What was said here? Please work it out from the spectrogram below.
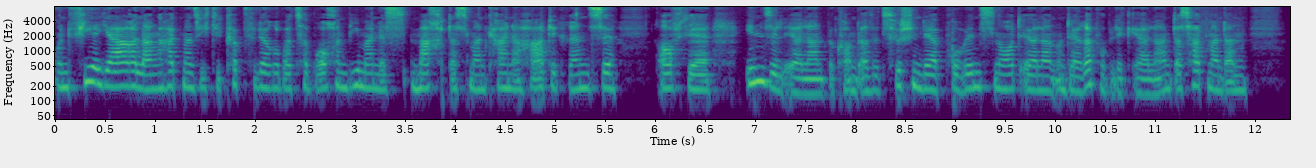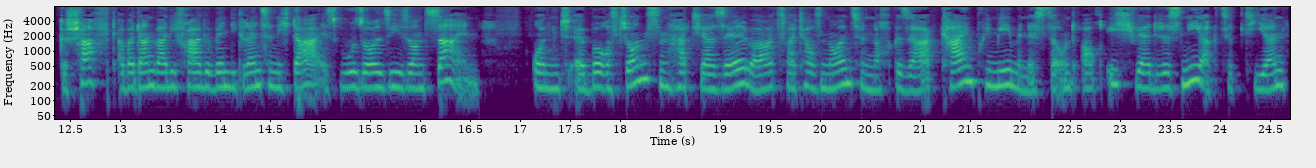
und vier Jahre lang hat man sich die Köpfe darüber zerbrochen, wie man es macht, dass man keine harte Grenze auf der Insel Irland bekommt, also zwischen der Provinz Nordirland und der Republik Irland. Das hat man dann geschafft, aber dann war die Frage, wenn die Grenze nicht da ist, wo soll sie sonst sein? Und äh, Boris Johnson hat ja selber 2019 noch gesagt, kein Premierminister und auch ich werde das nie akzeptieren,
